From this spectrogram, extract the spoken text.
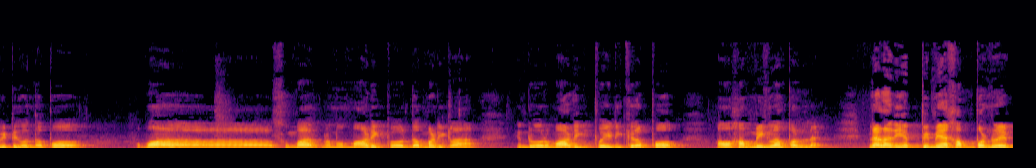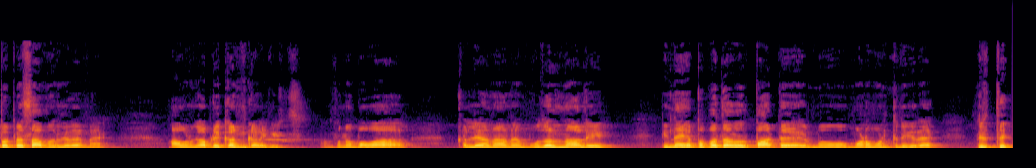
வீட்டுக்கு வந்தப்போ வா சுமார் நம்ம மாடிக்கு போ தம் அடிக்கலாம். என்று ஒரு மாடிக்கு போய் நிற்கிறப்போ அவன் ஹம்மிங்லாம் பண்ணல. என்னடா நீ எப்பயுமே ஹம் பண்ணுவேன் இப்போ பேசாமல் இருக்கிறேன்னு அவனுக்கு அப்படியே கண் கலங்கிடுச்சு. அவன் சொன்னான் பாவா கல்யாணம் ஆன முதல் நாளே நீ என்ன எப்போ பார்த்தாலும் ஒரு பாட்டை மொ- மொனம் நிறுத்து.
